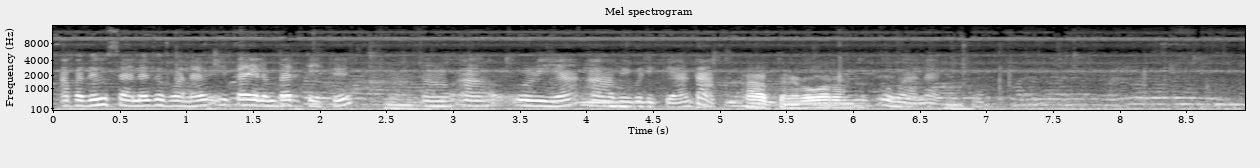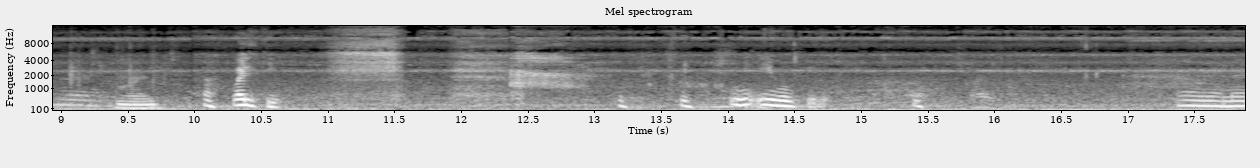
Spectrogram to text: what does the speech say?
ആ. അപ്പൊ ദിവസേന ഇതുപോലെ ഈ തൈലം പരത്തിയിട്ട് ഒഴിയ ആവി പിടിക്കുക കേട്ടോ. പോവാല്ലേ ഉം. ഈ- മൂക്കിൽ അങ്ങനെ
